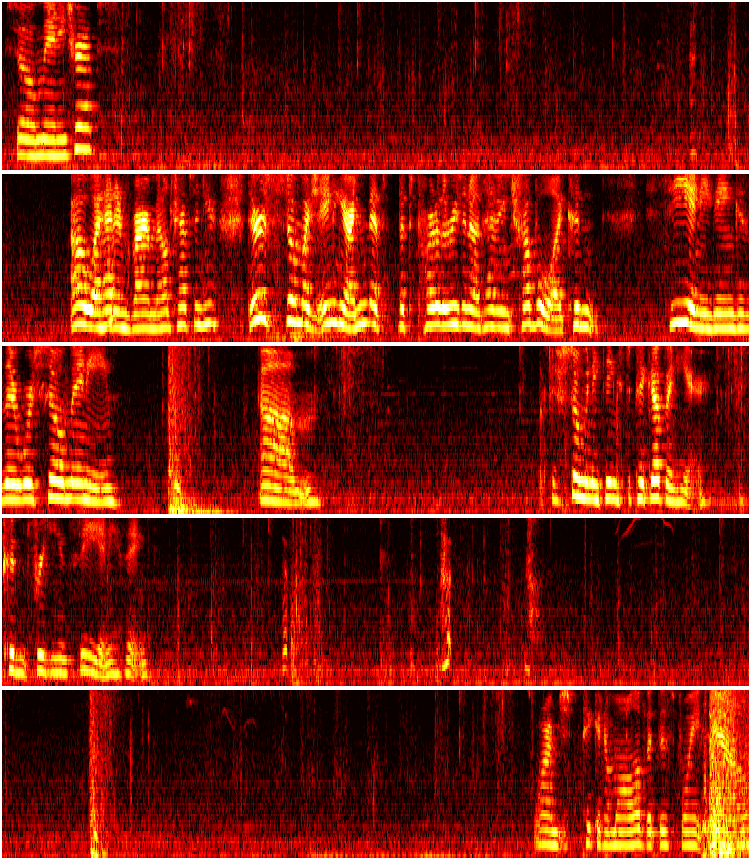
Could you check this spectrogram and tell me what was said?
So many traps. Oh, I had environmental traps in here. There's so much in here. I think that's that's part of the reason I was having trouble. I couldn't see anything because there were so many. Um. There's so many things to pick up in here. I couldn't freaking see anything. So I'm just picking them all up at this point now.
